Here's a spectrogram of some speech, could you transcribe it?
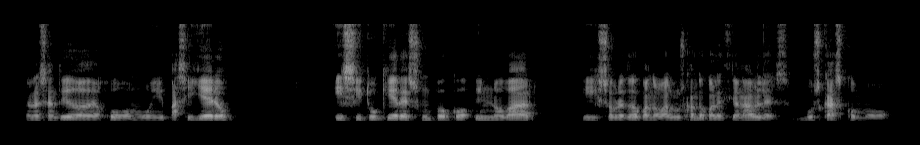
En el sentido del juego muy pasillero. Y si tú quieres un poco innovar y sobre todo cuando vas buscando coleccionables, buscas como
